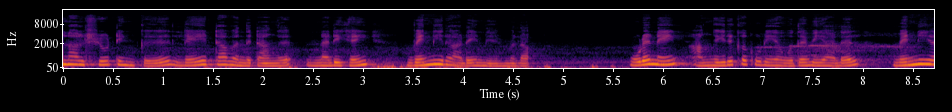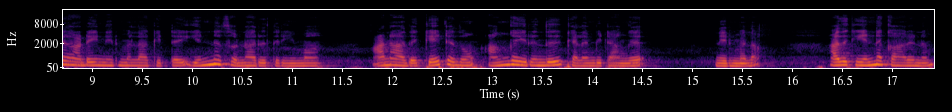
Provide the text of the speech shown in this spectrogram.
நாள் ஷூட்டிங்க்கு லேட்டாக வந்துட்டாங்க நடிகை வெண்ணிராடை நிர்மலா. உடனே அங்கே இருக்கக்கூடிய உதவியாளர் வெண்ணிராடை நிர்மலா கிட்ட என்ன சொன்னார் தெரியுமா? ஆனால் அதை கேட்டதும் அங்கே இருந்து கிளம்பிட்டாங்க நிர்மலா. அதுக்கு என்ன காரணம்?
